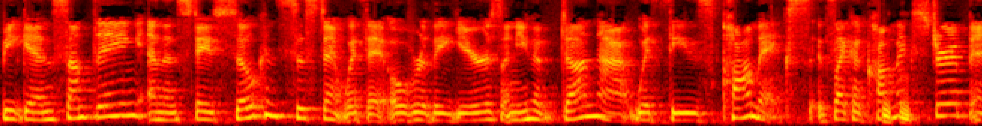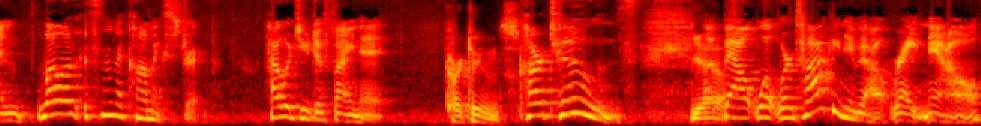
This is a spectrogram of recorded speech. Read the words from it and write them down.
begins something and then stays so consistent with it over the years. And you have done that with these comics. It's like a comic strip, and well, it's not a comic strip. How would you define it? Cartoons cartoons yeah. about what we're talking about right now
